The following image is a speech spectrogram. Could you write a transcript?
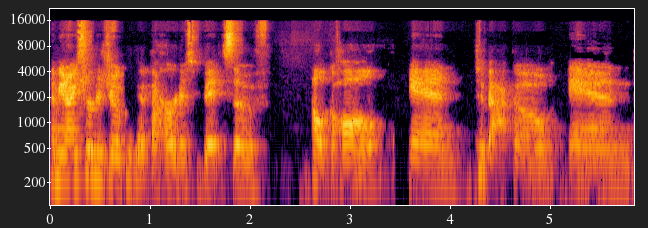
I mean, I sort of joke we get the hardest bits of alcohol and tobacco and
